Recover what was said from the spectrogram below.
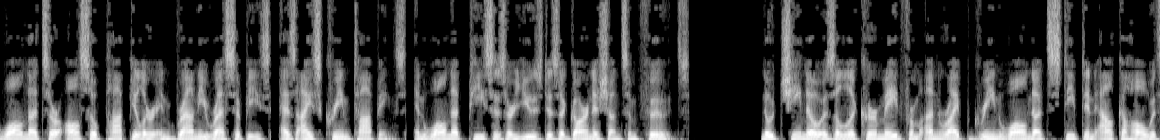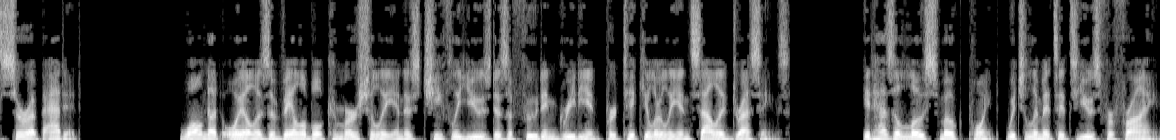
Walnuts are also popular in brownie recipes, as ice cream toppings, and walnut pieces are used as a garnish on some foods. Nocino is a liqueur made from unripe green walnuts steeped in alcohol with syrup added. Walnut oil is available commercially and is chiefly used as a food ingredient particularly in salad dressings. It has a low smoke point, which limits its use for frying.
